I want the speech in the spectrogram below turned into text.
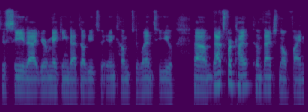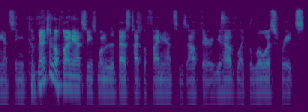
to see that you're making that w2 income to lend to you. Um, that's for conventional financing. Conventional financing is one of the best type of financings out there you have like the lowest rates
